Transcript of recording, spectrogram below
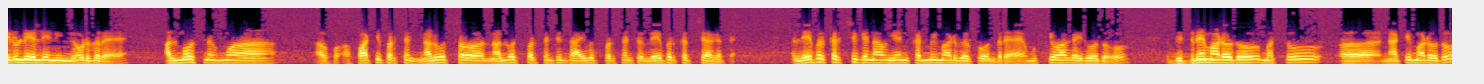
ಈರುಳ್ಳಿಯಲ್ಲಿ ನೀವು ನೋಡಿದ್ರೆ ಆಲ್ಮೋಸ್ಟ್ ನಮ್ಮ ಫಾರ್ಟಿ ಪರ್ಸೆಂಟ್ ನಲ್ವತ್ತು ನಲ್ವತ್ತು ಪರ್ಸೆಂಟಿಂದ ಐವತ್ತು ಪರ್ಸೆಂಟ್ ಲೇಬರ್ ಖರ್ಚು ಆಗುತ್ತೆ. ಲೇಬರ್ ಖರ್ಚಿಗೆ ನಾವು ಏನು ಕಡಿಮೆ ಮಾಡಬೇಕು ಅಂದರೆ ಮುಖ್ಯವಾಗಿ ಇರೋದು ಬಿತ್ತನೆ ಮಾಡೋದು ಮತ್ತು ನಾಟಿ ಮಾಡೋದು,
